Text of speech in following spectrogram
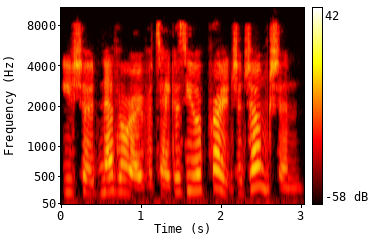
You should never overtake as you approach a junction.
